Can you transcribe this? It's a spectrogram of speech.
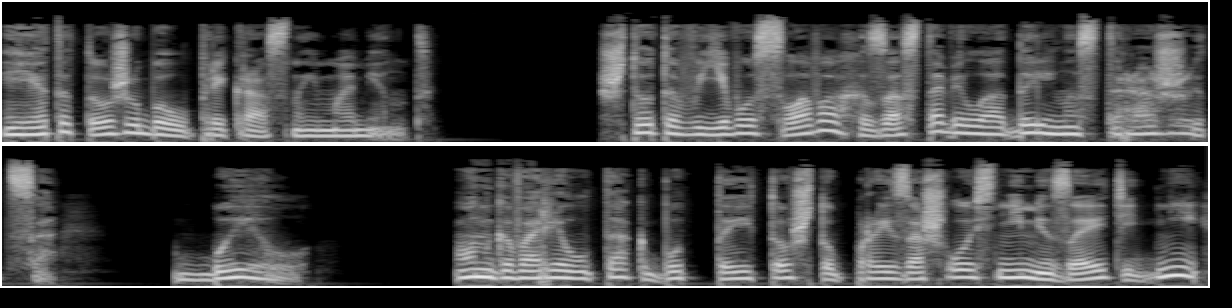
и это тоже был прекрасный момент. Что-то в его словах заставило Адель насторожиться. «Был». Он говорил так, будто и то, что произошло с ними за эти дни,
